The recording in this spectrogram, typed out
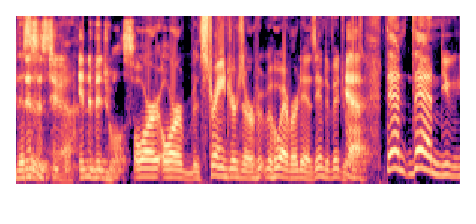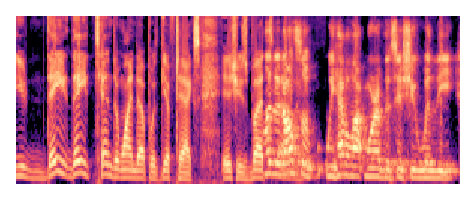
this, this is, is, to yeah. individuals or or strangers or whoever it is individuals yeah. then then you you they they tend to wind up with gift tax issues but well, it um, also we had a lot more of this issue when the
